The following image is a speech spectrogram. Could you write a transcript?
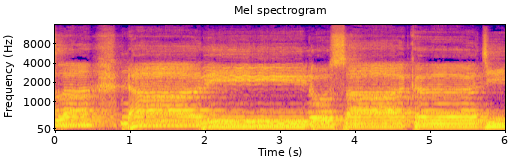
bebaslah dari dosa keji.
